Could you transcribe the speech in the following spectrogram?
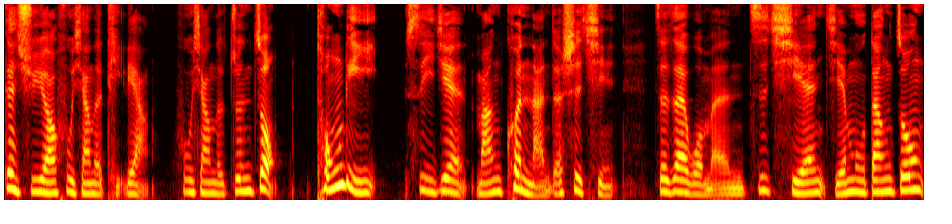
更需要互相的体谅、互相的尊重、同理。是一件蛮困难的事情，这在我们之前节目当中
